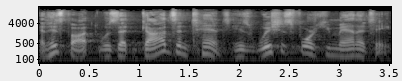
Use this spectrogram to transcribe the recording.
and his thought was that God's intent, his wishes for humanity,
